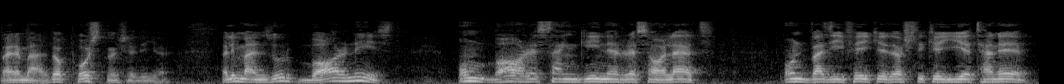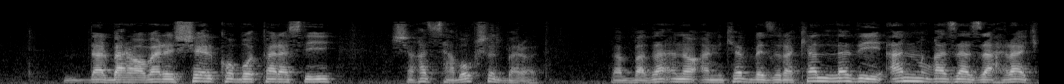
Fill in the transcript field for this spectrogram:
برای مردا پشت باشه دیگه. ولی منظور بار نیست. اون بار سنگین رسالت اون وظیفه‌ای که داشتی که یه تنه در برابر شرک و بت پرستی چقدر سبک شد برات. و بدعنا انک وزرک الذی انقذ زهرک.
